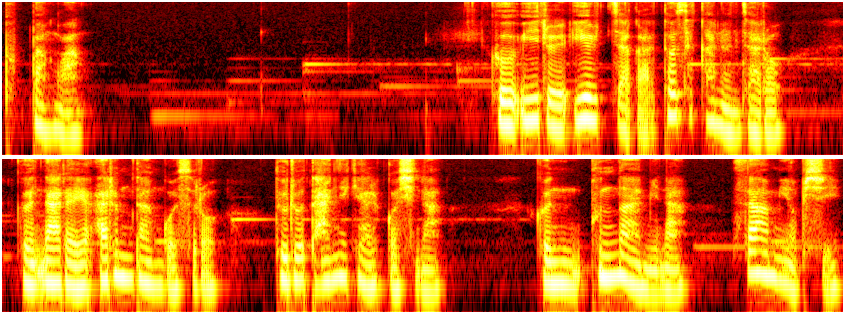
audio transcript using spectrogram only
북방왕 그 위를 이을 자가 토색하는 자로 그 나라의 아름다운 곳으로 두루 다니게 할 것이나 근 분노함이나 싸움이 없이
